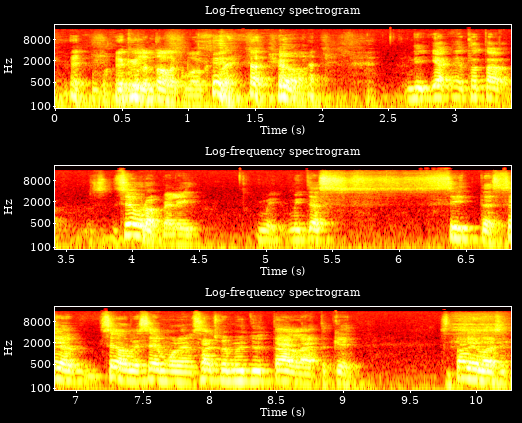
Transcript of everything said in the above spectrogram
no kyllä tuolla kuvauksella. Joo. Ja, ja tota, seurapeli, mitäs sitten, se, se oli semmoinen, saanko me myytyä tällä, että stadilaiset,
